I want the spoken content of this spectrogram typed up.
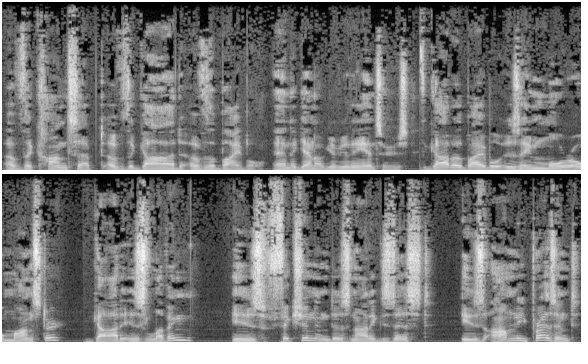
of the concept of the God of the Bible? And again, I'll give you the answers. The God of the Bible is a moral monster. God is loving, is fiction and does not exist, is omnipresent.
